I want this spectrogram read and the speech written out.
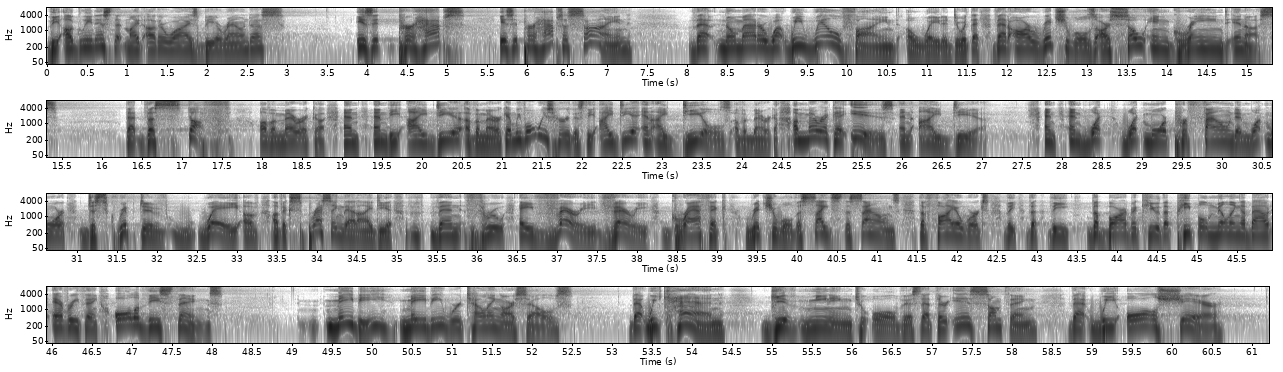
the ugliness that might otherwise be around us? Is it perhaps, is it perhaps a sign that no matter what, we will find a way to do it, that, that our rituals are so ingrained in us that the stuff of America and, and the idea of America, and we've always heard this the idea and ideals of America. America is an idea. And, and what, what more profound and what more descriptive way of, of expressing that idea than through a very, very graphic ritual the sights, the sounds, the fireworks, the, the, the, the barbecue, the people milling about, everything, all of these things. Maybe, maybe we're telling ourselves that we can give meaning to all this, that there is something that we all share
